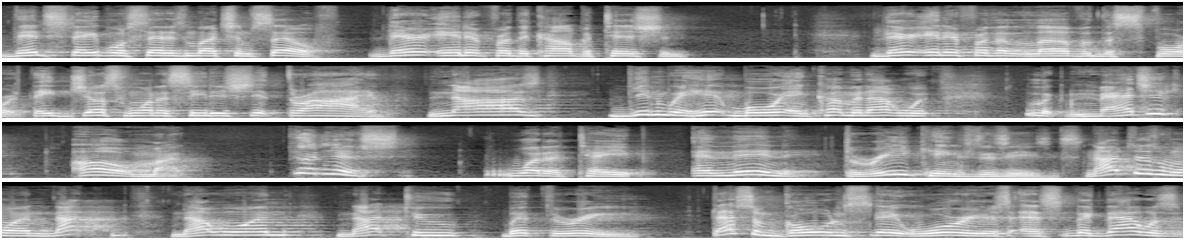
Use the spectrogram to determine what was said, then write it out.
Vince Staples said as much himself. They're in it for the competition. They're in it for the love of the sport. They just want to see this shit thrive. Nas getting with Hit Boy and coming out with look Magic. Oh my goodness, what a tape! And then three King's diseases, not just one, not not one, not two, but three. That's some Golden State Warriors. As like that was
